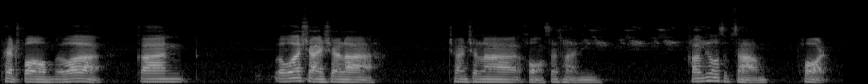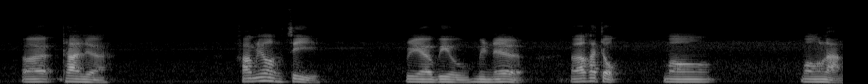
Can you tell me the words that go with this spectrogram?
แพลตฟอร์มแปลว่า การแปลว่าชายชาลา ชานชาลาของสถานีคำที่หกสิบสามพอร์ตแปลว่าท่าเรือคำที่หกสิบสี่เรียวิวมินเดอร์แปลว่ากระจกมองมองหลัง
